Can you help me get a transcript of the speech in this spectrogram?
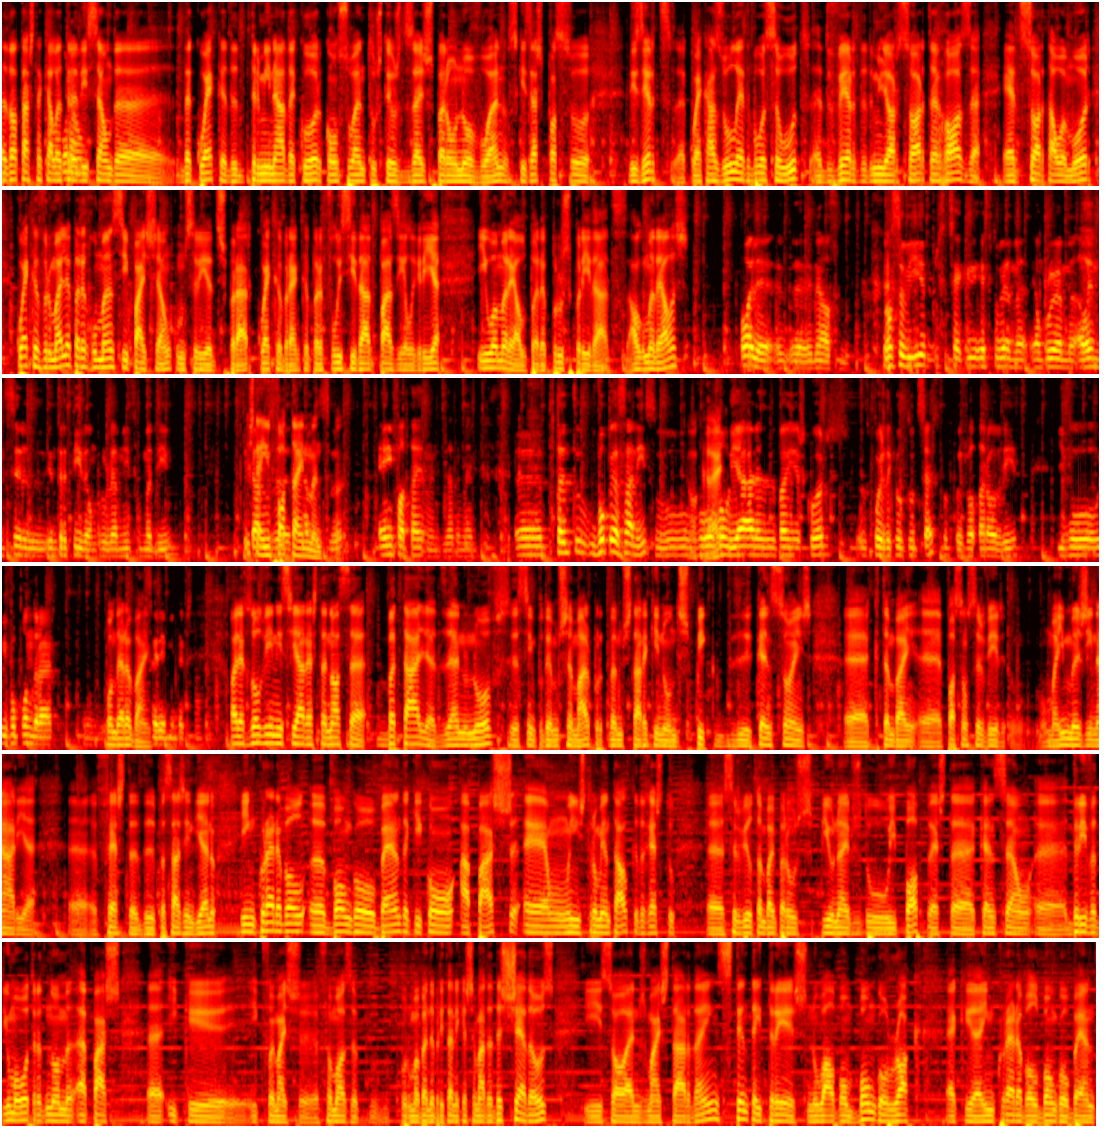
adotaste aquela Ou tradição da, da cueca de determinada cor, consoante os teus desejos para um novo ano. Se quiseres, posso dizer-te: a cueca azul é de boa saúde, a de verde de melhor sorte, a rosa é de sorte ao amor, cueca vermelha para romance e paixão, como seria de esperar, cueca branca para felicidade, paz e alegria e o amarelo para prosperidade. Alguma delas? Olha, eh, Nelson, não sabia, por isso é que este programa é um programa, além de ser entretido, é um programa informativo. Isto é infotainment. É infotainment, exatamente. Uh, portanto, vou pensar nisso, vou, okay. vou, avaliar bem as cores depois daquilo que tu disseste, depois voltar a ouvir e vou, e vou ponderar. Pondera bem. Seriamente a questão. Olha, resolvi iniciar esta nossa batalha de ano novo, se assim podemos chamar, porque vamos estar aqui num despique de canções uh, que também uh, possam servir uma imaginária uh, festa de passagem de ano. Incredible Bongo Band, aqui com Apache, é um instrumental que de resto Uh, serviu também para os pioneiros do hip hop. Esta canção uh, deriva de uma outra de nome Apache uh, e, que, e que foi mais famosa por uma banda britânica chamada The Shadows. E só anos mais tarde, em 73, no álbum Bongo Rock, é que a Incredible Bongo Band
